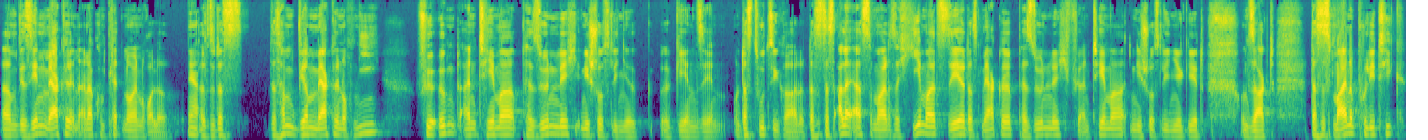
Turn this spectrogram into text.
Ähm, wir sehen Merkel in einer komplett neuen Rolle. Ja. Also das, das haben, wir haben Merkel noch nie für irgendein Thema persönlich in die Schusslinie äh, gehen sehen. Und das tut sie gerade. Das ist das allererste Mal, dass ich jemals sehe, dass Merkel persönlich für ein Thema in die Schusslinie geht und sagt, das ist meine Politik,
